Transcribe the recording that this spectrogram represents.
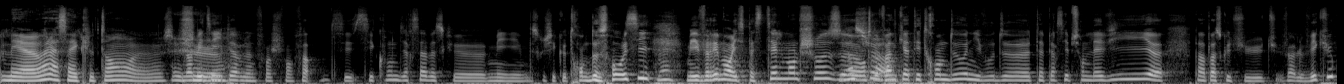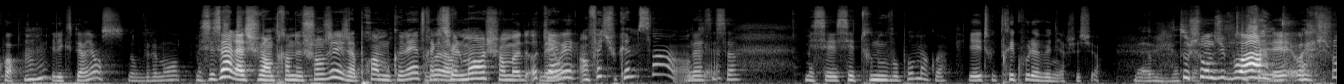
Mais euh, voilà, c'est avec le temps. euh, je, Non, je- mais t'es hyper bien, franchement. Enfin, c'est c'est con de dire ça parce que, mais, parce que j'ai que 32 ans aussi. Ouais. Mais vraiment, il se passe tellement de choses Bien euh, entre sûr. 24 et 32 au niveau de ta perception de la vie, euh, par rapport à ce que tu, tu enfin, le vécu, quoi, Mhm. et l'expérience. Donc vraiment, Mais c'est ça, là, je suis en train de changer. J'apprends à me connaître. Voilà. Actuellement, je suis en mode, ok, Mais ouais. en fait, je suis comme ça. ok. bah, c'est ça. Mais c'est c'est tout nouveau pour moi, quoi. Il y a des trucs très cool à venir, je suis sûre. Bah oui, bien sûr. Touchons du bois. Et ouais, Touchons.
